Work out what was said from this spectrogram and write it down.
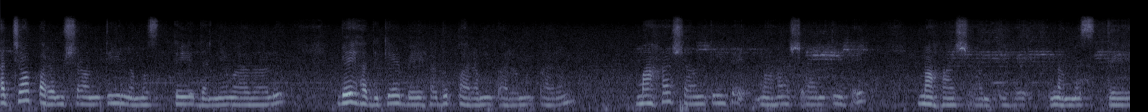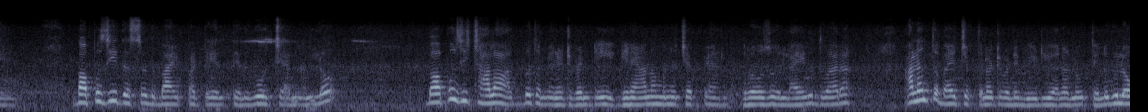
అచ్చా పరం శాంతి. నమస్తే. ధన్యవాదాలు. బేహద్కే బేహద్ పరం పరం పరం. మహాశాంతి హే మహాశాంతి హే మహాశాంతి హే నమస్తే. బాపూజీ దశరథ్ భాయ్ పటేల్ తెలుగు ఛానల్లో బాపూజీ చాలా అద్భుతమైనటువంటి జ్ఞానమును చెప్పారు. రోజు లైవ్ ద్వారా అనంతభాయ్ చెప్తున్నటువంటి వీడియోలను తెలుగులో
